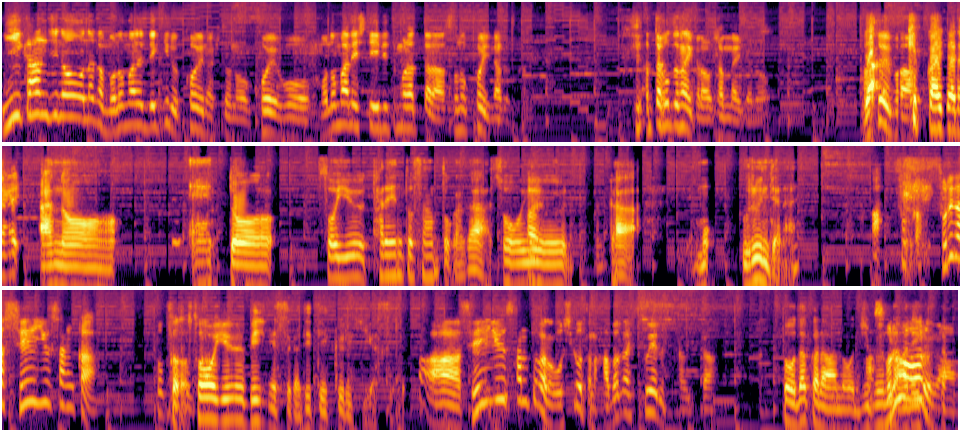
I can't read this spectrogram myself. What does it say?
いい感じのなんかモノマネできる声の人の声をモノマネして入れてもらったら、その声になるんですかね。やったことないからわかんないけいど。や例えば、結構あれじゃないあのーえーっと、そういうタレントさんとかが、そういう、なんか、も売るんじゃない？あ、そっか、それが声優さんか。そう、そういうビジネスが出てくる気がする。ああ、声優さんとかのお仕事の幅が増えるって感じか。そう、だから、あの、自あそれは分のあるな、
